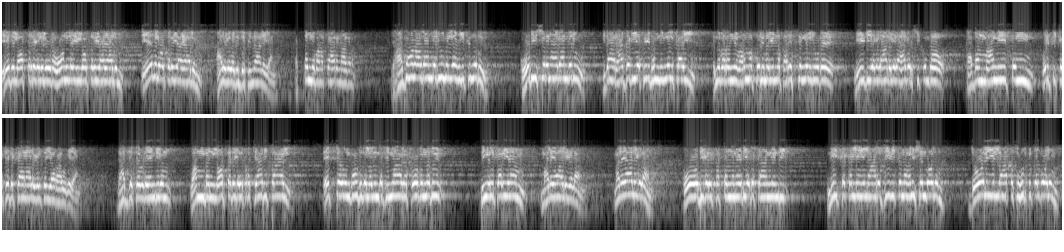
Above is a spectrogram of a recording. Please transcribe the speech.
ഏത് ലോട്ടറികളിലൂടെ ഓൺലൈൻ ലോട്ടറി ആയാലും ഏത് ലോട്ടറി ആയാലും ആളുകൾ അതിന്റെ പിന്നാലെയാണ്. പെട്ടെന്ന് പണക്കാരനാകണം. രാജാവാകാൻ വരൂ എന്നല്ലേ വിളിക്കുന്നത്? കോടീശ്വരനാകാൻ വരൂ. ഇതാ രാജകീയ പീഠം നിങ്ങൾക്കായി എന്ന് പറഞ്ഞ് വർണപ്പൊലിമയുള്ള പരസ്യങ്ങളിലൂടെ മീഡിയകൾ ആളുകളെ ആകർഷിക്കുമ്പോ കടം വാങ്ങിയിട്ടും ഒരു ടിക്കറ്റ് എടുക്കാൻ ആളുകൾ തയ്യാറാവുകയാണ്. രാജ്യത്തെവിടെയെങ്കിലും വമ്പൻ ലോട്ടറികൾ പ്രഖ്യാപിച്ചാൽ ഏറ്റവും കൂടുതൽ അതിന്റെ പിന്നാലെ പോകുന്നത് നിങ്ങൾക്കറിയാം മലയാളികളാണ്. മലയാളികളാണ്. കോടികൾ പെട്ടെന്ന് നേടിയെടുക്കാൻ വേണ്ടി നീച്ചക്കള്ളിയില്ലാതെ ജീവിക്കുന്ന മനുഷ്യൻ പോലും ജോലിയില്ലാത്ത സുഹൃത്തുക്കൾ പോലും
